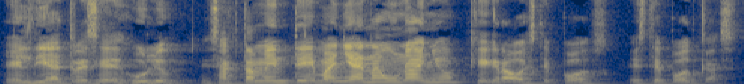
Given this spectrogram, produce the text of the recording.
el día 13 de julio. Exactamente mañana un año que grabo este, post, este podcast.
